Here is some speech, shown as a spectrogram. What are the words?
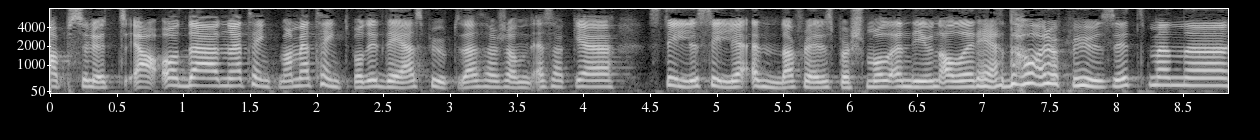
Absolutt. ja, og det, når Jeg tenkte meg om, jeg tenkte på det idet jeg spurte deg. så sånn, Jeg skal ikke stille Silje enda flere spørsmål enn de hun allerede har oppi huet sitt. Men uh,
